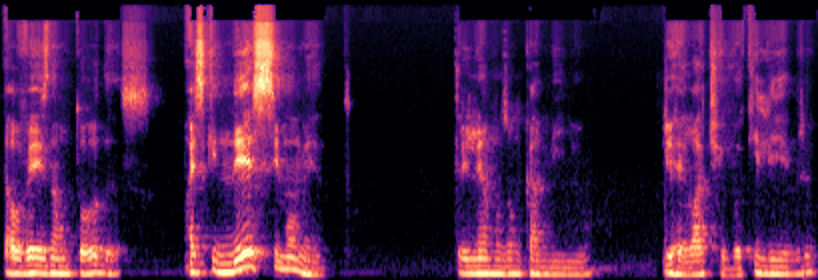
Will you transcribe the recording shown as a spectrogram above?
talvez não todas, mas que nesse momento trilhamos um caminho de relativo equilíbrio,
